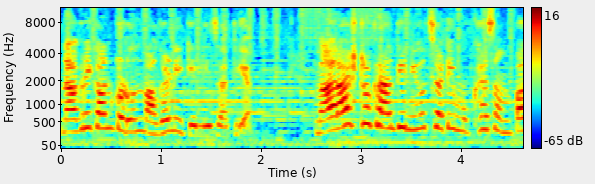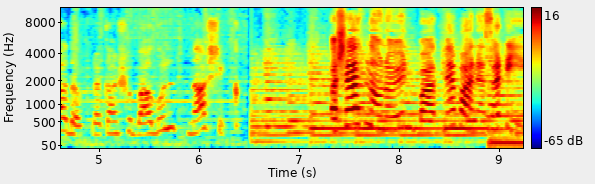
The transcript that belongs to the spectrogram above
नागरिकांकडून मागणी केली जाते महाराष्ट्र क्रांती न्यूजसाठी मुख्य संपादक प्रकाश बागुल नाशिक. अशाच नवनवीन बातम्या पाहण्यासाठी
